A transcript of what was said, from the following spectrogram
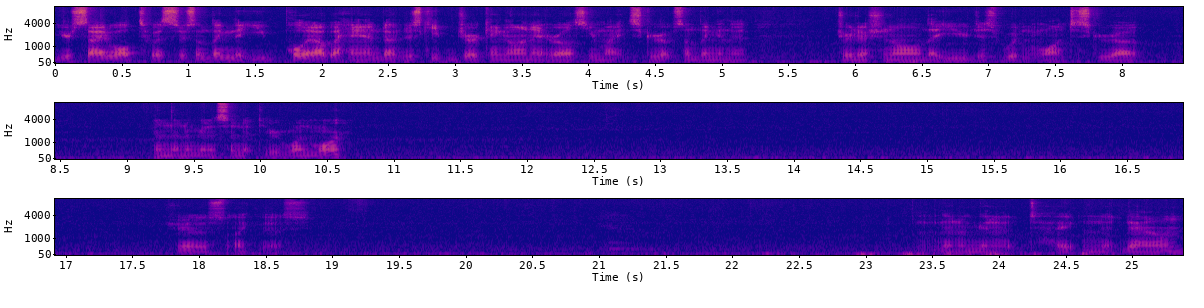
your sidewall twists or something that you pull it out by hand, don't just keep jerking on it or else you might screw up something in the traditional that you just wouldn't want to screw up. And then I'm going to send it through one more. Just like this. Then I'm going to tighten it down.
